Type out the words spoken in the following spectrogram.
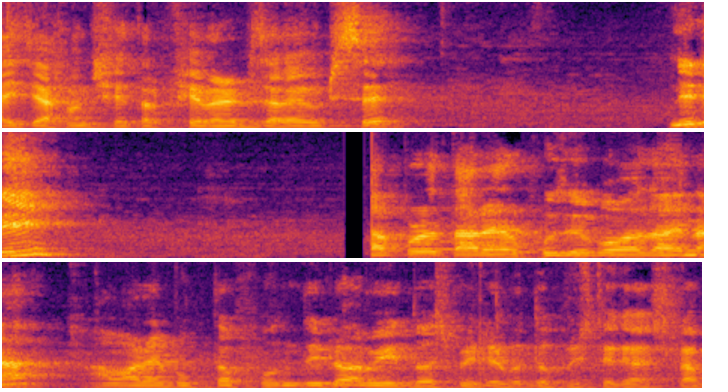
এই যে এখন সে তার ফেভারিট জায়গায় উঠছে। নিনি? তারপরে তারে আর খুঁজে পাওয়া যায় না। আমার এই বুকটা ফোন দিল, আমি দশ মিনিটের মধ্যে অফিস থেকে আসলাম।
